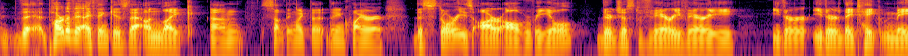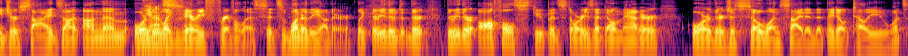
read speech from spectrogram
the part of it I think is that unlike um, something like the the Enquirer, the stories are all real. They're just very very either either they take major sides on on them or they're like very frivolous. It's one or the other. Like they're either they're they're either awful stupid stories that don't matter or they're just so one-sided that they don't tell you what's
